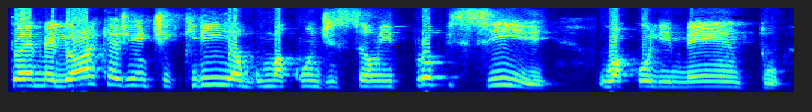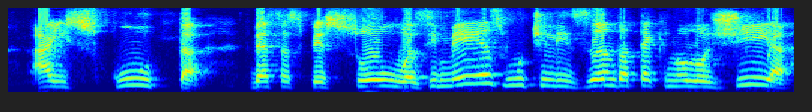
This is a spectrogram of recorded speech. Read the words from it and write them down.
Então, é melhor que a gente crie alguma condição e propicie o acolhimento, a escuta, dessas pessoas e mesmo utilizando a tecnologia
